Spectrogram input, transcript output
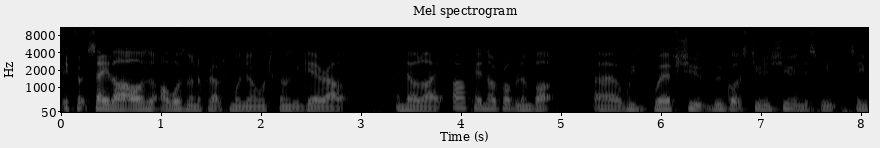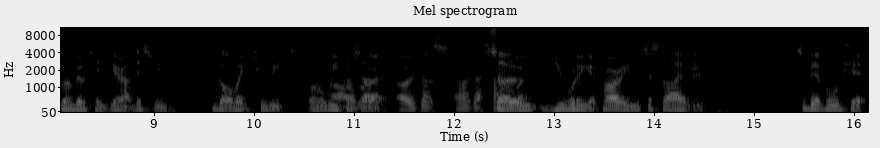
if say like I was I wasn't on the production module, I want to go and get gear out, and they're like, oh, okay, no problem, but uh, we've we've shoot we've got students shooting this week, so you won't be able to take gear out this week. You gotta wait two weeks or a week oh, or so. Right. Oh, that's oh that's So you wouldn't get priority, and it's just like it's a bit of bullshit,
